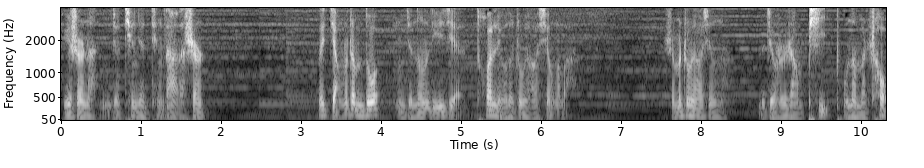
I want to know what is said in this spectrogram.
于是呢你就听见挺大的声所以讲了这么多，你就能理解湍流的重要性了吧？什么重要性呢？那就是让屁不那么臭。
